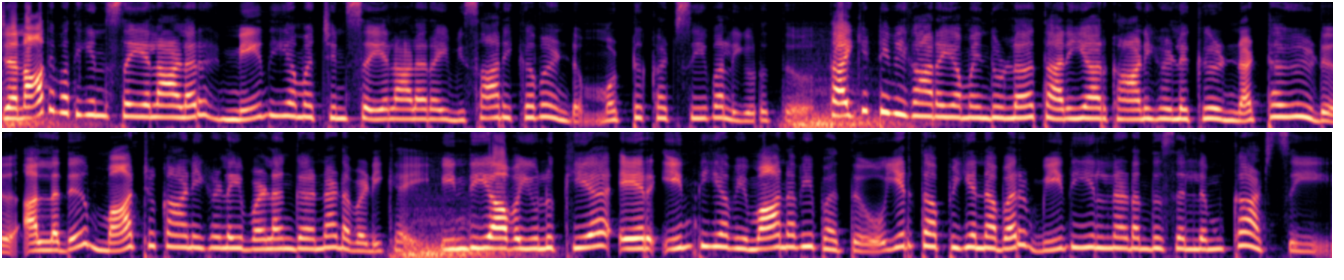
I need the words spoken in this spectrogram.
ஜனாதிபதியின் செயலாளர் நீதியமைச்சின் செயலாளரை விசாரிக்க வேண்டும் மொட்டுக்கட்சி வலியுறுத்து. தையிட்டி விகாரை அமைந்துள்ள தனியார் காணிகளுக்கு நட்ட ஈடு அல்லது மாற்று காணிகளை வழங்க நடவடிக்கை. இந்தியாவை உலுக்கிய ஏர் இந்திய விமான விபத்து உயிர் தப்பிய நபர் வீதியில் நடந்து செல்லும் காட்சி.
